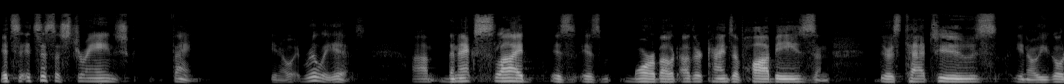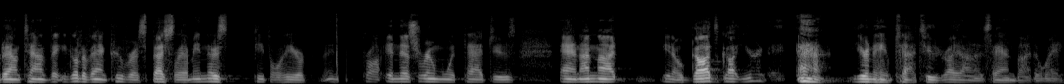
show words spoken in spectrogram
it's it's just a strange thing. You know, it really is. Um, the next slide is, is more about other kinds of hobbies, and there's tattoos. You know, you go downtown, you go to Vancouver especially. I mean, there's people here in, this room with tattoos, and I'm not, you know, God's got your, your name tattooed right on his hand, by the way.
